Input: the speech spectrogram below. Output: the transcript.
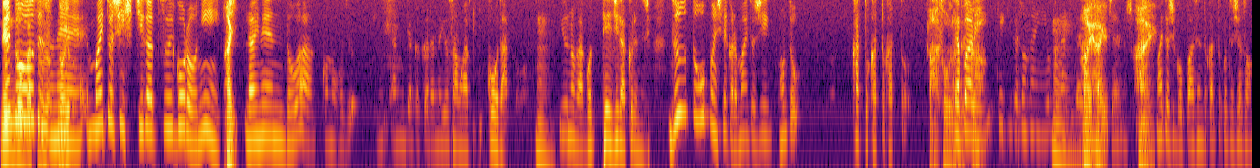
えっ年度とですね、毎年7月頃に、はい来年度はこの補助金、あの三鷹からの予算はこうだというのがご提示が来るんですよ。ずーっとオープンしてから毎年、本当、カット、カット、カット。あそうなやっぱりんですか景気がそんなに良くない時代になっちゃいましたはい毎年5%カット、今年は3%。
